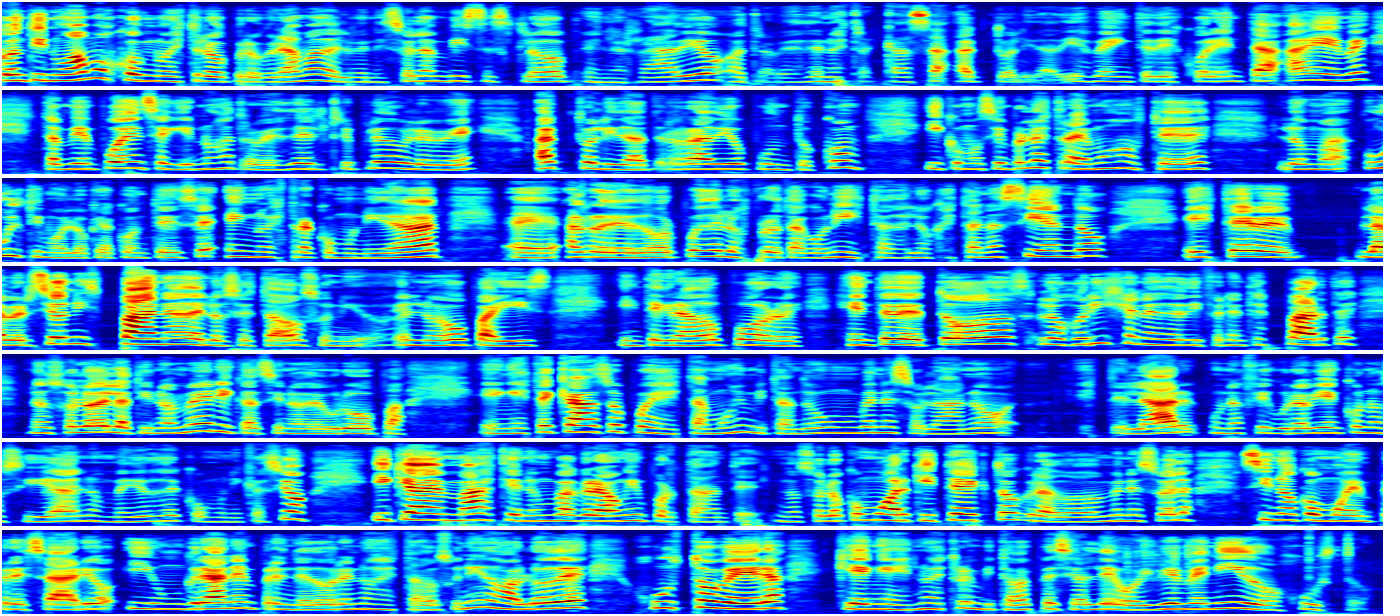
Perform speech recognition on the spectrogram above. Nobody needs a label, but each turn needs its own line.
Continuamos con nuestro programa del Venezuelan Business Club en la radio a través de nuestra casa Actualidad 1020 1040 AM. También pueden seguirnos a través del www.actualidadradio.com y como siempre les traemos a ustedes lo más último, lo que acontece en nuestra comunidad eh, alrededor pues de los protagonistas, de los que están haciendo este la versión hispana de los Estados Unidos, el nuevo país integrado por gente de todos los orígenes de diferentes partes, no solo de Latinoamérica, sino de Europa. En este caso, pues estamos invitando a un venezolano estelar, una figura bien conocida en los medios de comunicación y que además tiene un background importante, no solo como arquitecto graduado en Venezuela, sino como empresario y un gran emprendedor en los Estados Unidos. Hablo de Justo Vera, quien es nuestro invitado especial de hoy. Bienvenido, Justo.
